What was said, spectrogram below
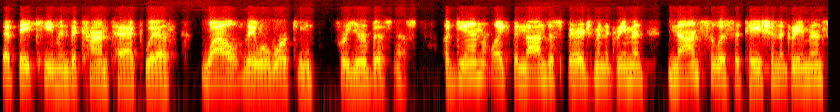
that they came into contact with while they were working for your business. Again, like the non disparagement agreement, non solicitation agreements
